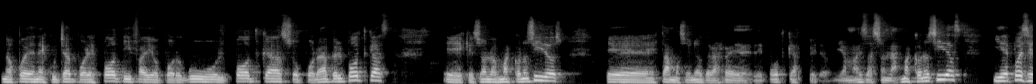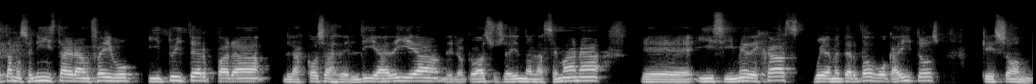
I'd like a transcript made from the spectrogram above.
nos pueden escuchar por Spotify o por Google Podcast o por Apple Podcast, eh, que son los más conocidos. Eh, estamos en otras redes de podcast, pero digamos, esas son las más conocidas. Y después estamos en Instagram, Facebook y Twitter para las cosas del día a día, de lo que va sucediendo en la semana. Eh, y si me dejas, voy a meter dos bocaditos que son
